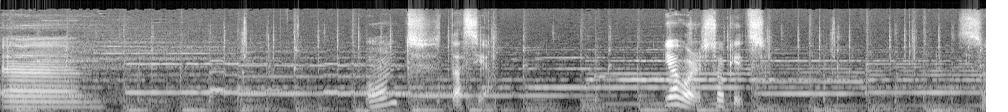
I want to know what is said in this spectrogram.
Ähm. Und das hier. Jawohl, so geht's. So.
